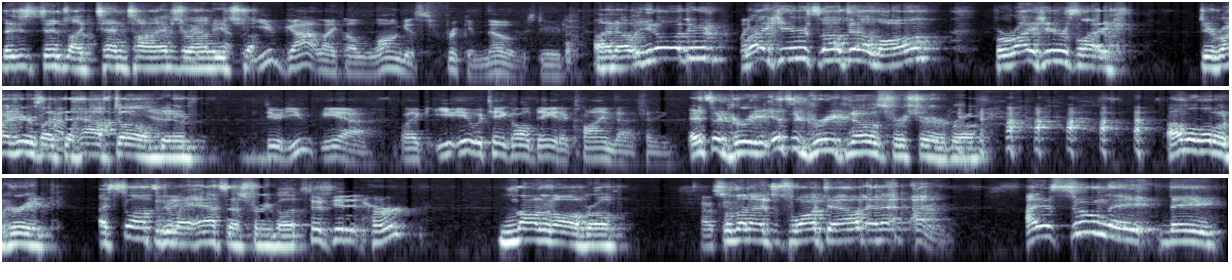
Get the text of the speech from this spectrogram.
they just did like ten times around each. You got like the longest freaking nose, dude. I know. You know what, dude? Right here, it's not that long, but right here's like, dude, right here's like the half dome, Yeah. dude. Dude, you yeah, like you, it would take all day to climb that thing. It's a Greek. It's a Greek nose for sure, bro. I'm a little Greek. I still have to do my ancestry, but So did it hurt? not at all, bro. Okay. So then I just walked out, and I, I, I assume they they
